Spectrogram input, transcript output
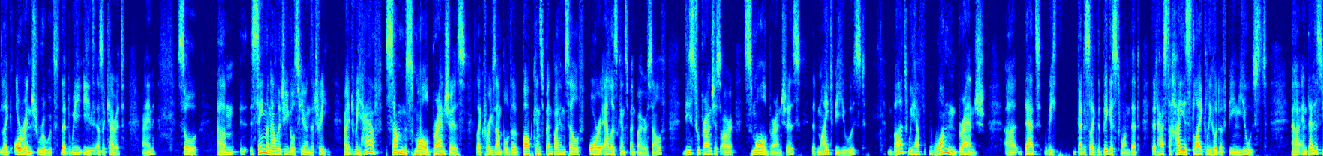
like orange root that we eat mm-hmm. as a carrot, right? So, um, same analogy goes here in the tree, right? We have some small branches, like for example, the Bob can spend by himself or Alice can spend by herself. These two branches are small branches that might be used, but we have one branch uh, that we that is like the biggest one that that has the highest likelihood of being used uh, and that is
